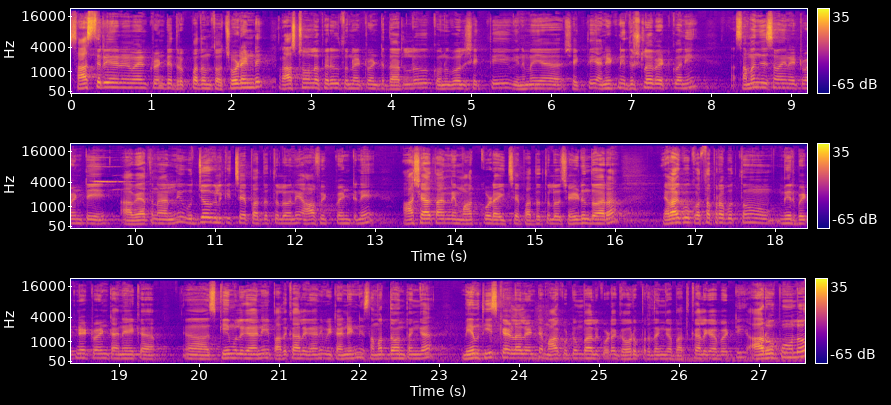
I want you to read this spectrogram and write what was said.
శాస్త్రీయమైనటువంటి దృక్పథంతో చూడండి. రాష్ట్రంలో పెరుగుతున్నటువంటి ధరలు కొనుగోలు శక్తి వినిమయ శక్తి అన్నిటినీ దృష్టిలో పెట్టుకొని సమంజసమైనటువంటి ఆ వేతనాల్ని ఉద్యోగులకు ఇచ్చే పద్ధతిలోనే ఆ ఫిట్మెంట్ని ఆ శాతాన్ని మాకు కూడా ఇచ్చే పద్ధతిలో చేయడం ద్వారా ఎలాగూ కొత్త ప్రభుత్వం మీరు పెట్టినటువంటి అనేక స్కీములు కానీ పథకాలు కానీ వీటన్నింటినీ సమర్థవంతంగా మేము తీసుకెళ్ళాలంటే మా కుటుంబాలు కూడా గౌరవప్రదంగా బతకాలి కాబట్టి ఆ రూపంలో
